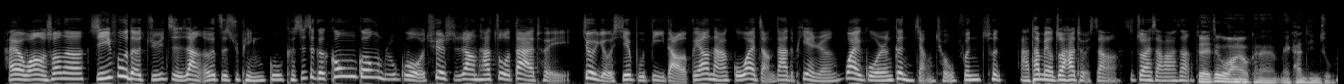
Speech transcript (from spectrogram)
还有网友说呢，媳妇的举止让儿子去评估，可是这个公公如果确实让他坐大腿，就有些不地道了。不要拿国外长大的骗人，外国人更讲求分寸啊。他没有坐他腿上，是坐在沙发上。对，这个网友可能没看清楚，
